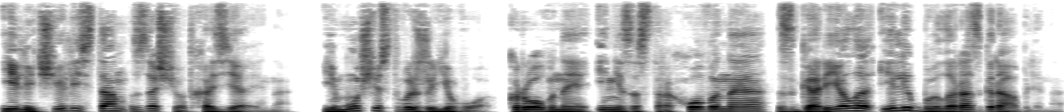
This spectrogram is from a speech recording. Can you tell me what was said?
и лечились там за счет хозяина. Имущество же его, кровное и незастрахованное, сгорело или было разграблено.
